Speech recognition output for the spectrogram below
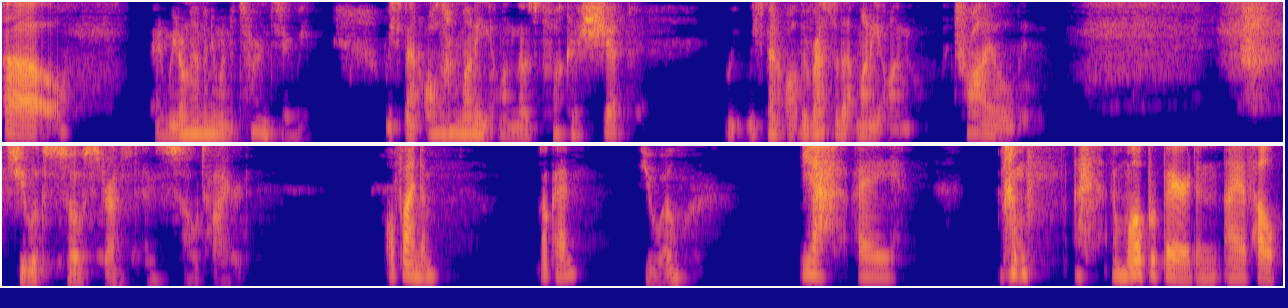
Oh. And we don't have anyone to turn to. We we spent all our money on those fuckers' ship. We we spent all the rest of that money on the trial. She looks so stressed and so tired. I'll find him. Okay. You will? Yeah, I I'm well prepared and I have help.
